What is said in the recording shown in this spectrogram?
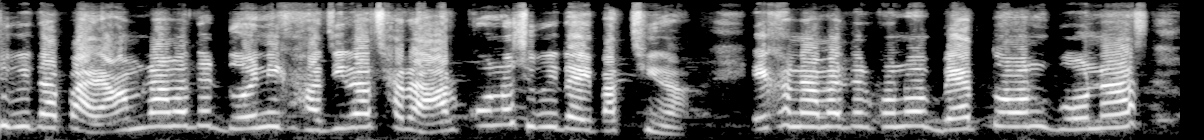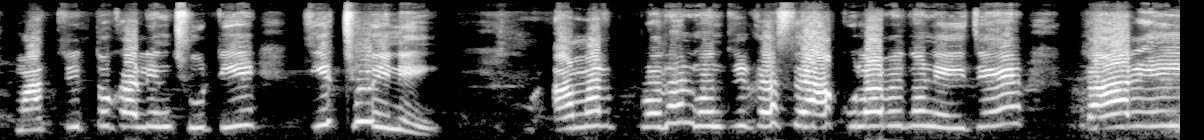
সুবিধা পায়, আমরা আমাদের দৈনিক হাজিরা ছাড়া আর কোনো সুবিধাই পাচ্ছি না। এখানে আমাদের কোনো বেতন বোনাস মাতৃত্বকালীন ছুটি কিছুই নেই। আমার প্রধানমন্ত্রীর কাছে আকুল আবেদন এই যে তার এই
